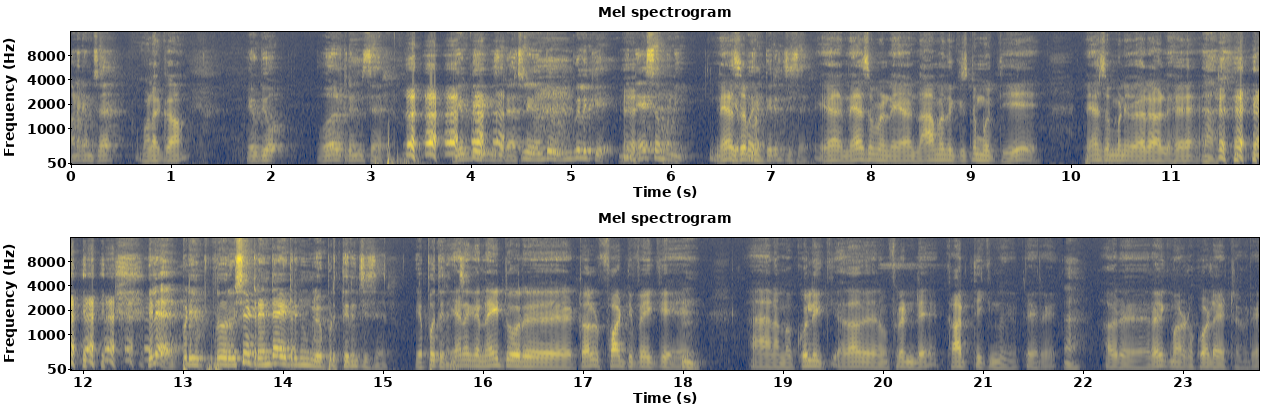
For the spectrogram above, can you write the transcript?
வணக்கம் சார் வணக்கம். எப்படியோ வேர்ல்ட் ட்ரெண்ட் சார் எப்படி இருக்கு சார் ஆக்சுவலி வந்து உங்களுக்கு நேசமணி நேசமணி. தெரிஞ்சு சார் ஏன் நேசமணி நான் வந்து கிருஷ்ணமூர்த்தி. நேசமணி வேற ஆள். இல்ல இப்படி இப்படி ஒரு விஷயம் ட்ரெண்ட் ஆயிட்டு இருக்கு உங்களுக்கு எப்படி தெரிஞ்சு சார் எப்போ தெரிஞ்சு? எனக்கு நைட் ஒரு டுவெல் ஃபார்ட்டி ஃபைவ்க்கு நம்ம கொலிக் அதாவது நம்ம ஃப்ரெண்டு கார்த்திக்னு பேர். அவர் ரவிக்குமாரோட கோடாயிட்டர் அவர்.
